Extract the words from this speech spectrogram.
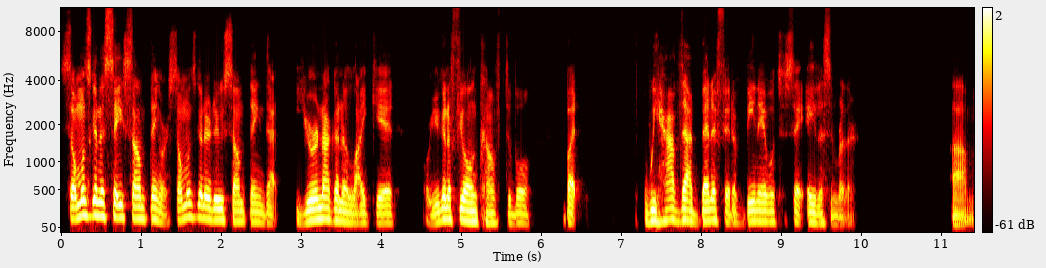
Someone's going to say something or someone's going to do something that you're not going to like it or you're going to feel uncomfortable. But we have that benefit of being able to say, hey, listen, brother, um,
